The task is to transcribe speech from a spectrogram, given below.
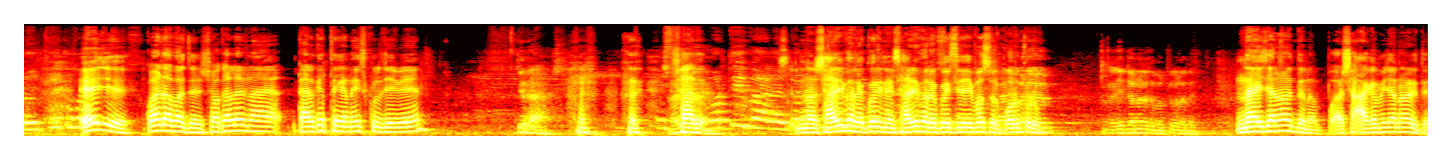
করবি? এই যে কয়টা বাজে? সকালে না কালকের থেকে না স্কুল যাবেন না শাড়ি ভাড়া করি না শাড়ি ভাড়া কইছে এই বছর পর করুক। এই জানুয়ারিতে ভর্তি করে দে। না এই জানুয়ারিতে না আগামী জানুয়ারিতে।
